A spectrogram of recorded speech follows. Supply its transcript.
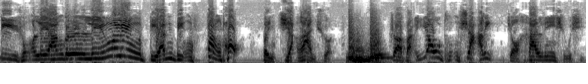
弟兄两个人领令点兵放炮。奔江岸去了。这边姚通下令叫韩林休息，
